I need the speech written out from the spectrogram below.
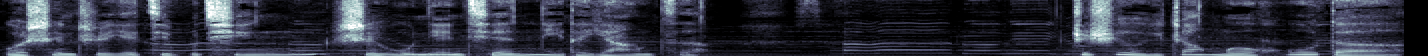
我甚至也记不清十五年前你的样子，只是有一张模糊的，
